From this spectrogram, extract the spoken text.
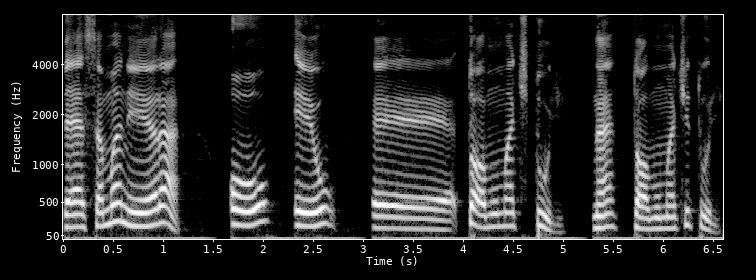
dessa maneira, ou eu é, tomo uma atitude, né? Tomo uma atitude.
